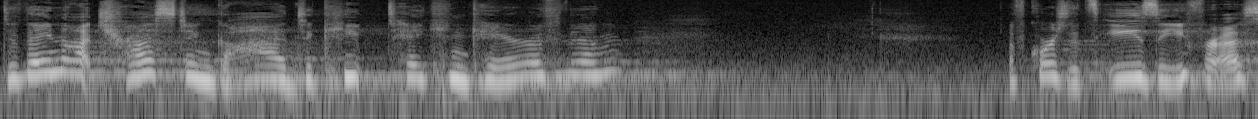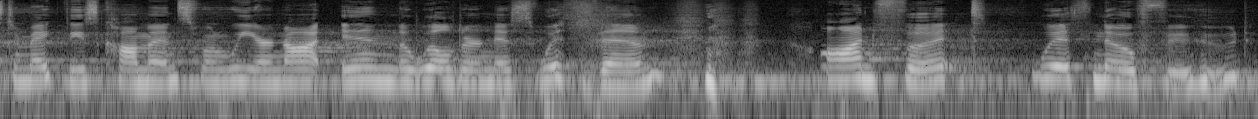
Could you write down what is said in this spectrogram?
Did they not trust in God to keep taking care of them? Of course, it's easy for us to make these comments when we are not in the wilderness with them, on foot, with no food.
